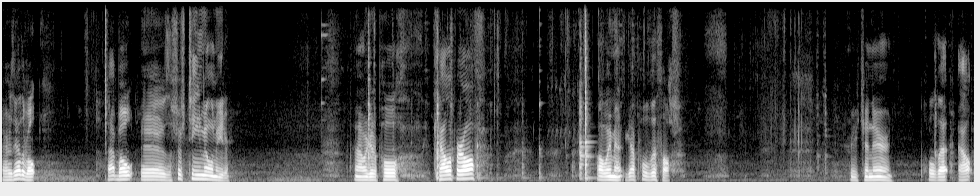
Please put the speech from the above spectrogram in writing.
There's the other bolt. That bolt is a 15 millimeter. We're going to pull caliper off. Oh, wait a minute. You got to pull this off. Reach in there and pull that out.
